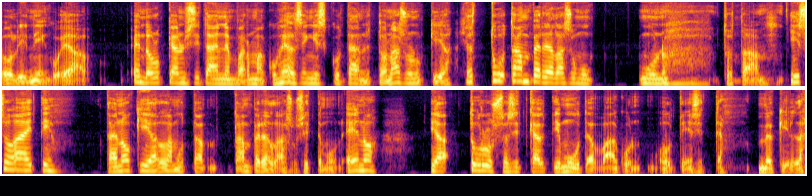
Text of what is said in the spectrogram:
oli niin kuin, ja en ollut käynyt sitä ennen varmaan kuin Helsingissä, kun täällä nyt on asunutkin. Ja, ja tu, Tampereella asui mun, mun tota, isoäiti, tai Nokialla, mutta Tampereella asui sitten mun eno. Ja Turussa sitten käytiin muuten vaan, kun oltiin sitten mökillä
